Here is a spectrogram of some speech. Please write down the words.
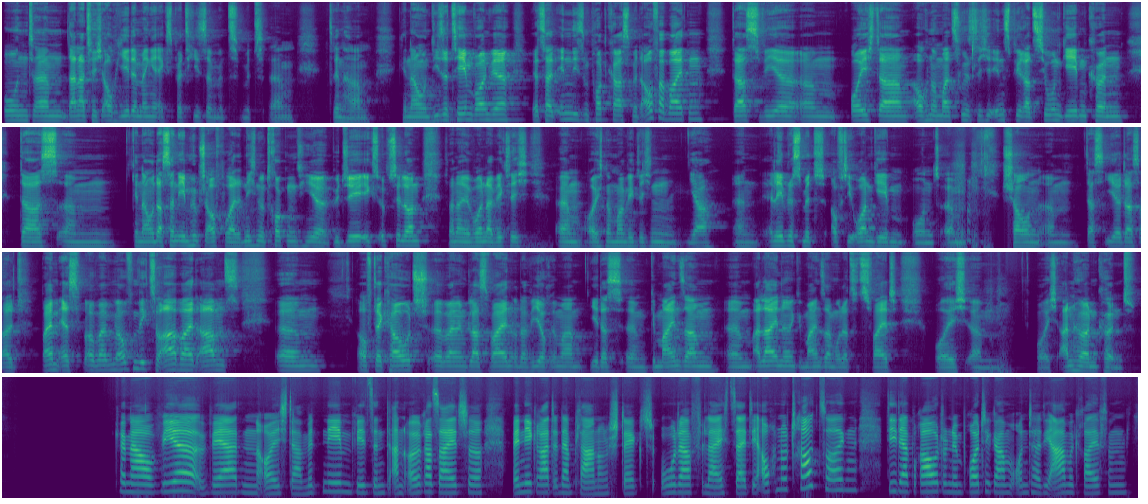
und ähm, dann natürlich auch jede Menge Expertise mit, mit ähm, drin haben. Genau, und diese Themen wollen wir jetzt halt in diesem Podcast mit aufarbeiten, dass wir ähm, euch da auch nochmal zusätzliche Inspiration geben können, dass ähm, genau das dann eben hübsch aufbereitet, nicht nur trocken hier Budget XY, sondern wir wollen da wirklich ähm, euch nochmal wirklich ein, ja, ein Erlebnis mit auf die Ohren geben und ähm, schauen, ähm, dass ihr das halt beim Ess, beim, auf dem Weg zur Arbeit abends ähm, auf der Couch äh, bei einem Glas Wein oder wie auch immer ihr das ähm, gemeinsam ähm, alleine, gemeinsam oder zu zweit euch ähm, euch anhören könnt. Genau, wir werden euch da mitnehmen. Wir sind an eurer Seite, wenn ihr gerade in der Planung steckt oder vielleicht seid ihr auch nur Trauzeugen, die der Braut und dem Bräutigam unter die Arme greifen.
